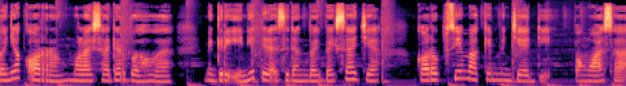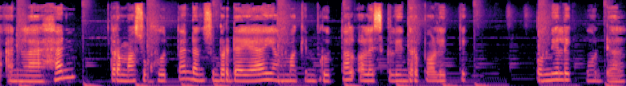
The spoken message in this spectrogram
Banyak orang mulai sadar bahwa negeri ini tidak sedang baik-baik saja. Korupsi makin menjadi penguasaan lahan, termasuk hutan dan sumber daya yang makin brutal oleh segelintir politik pemilik modal.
